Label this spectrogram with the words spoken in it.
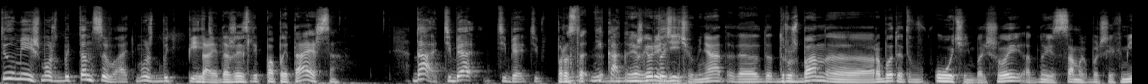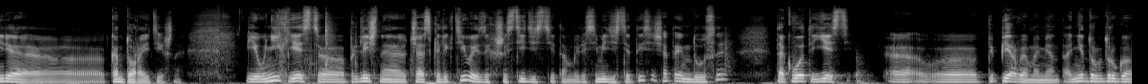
Ты умеешь, может быть, танцевать, может быть, петь. Да, и даже если попытаешься, Да, тебя, тебя, тебя Просто, никак. я же говорю, То есть- дичь. У меня э, д- дружбан э, работает в очень большой, одной из самых больших в мире э, контор айтишных. И у них есть э, приличная часть коллектива, из их 60 там, или 70 тысяч, это индусы. Так вот, есть э, э, первый момент. Они друг, другу,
